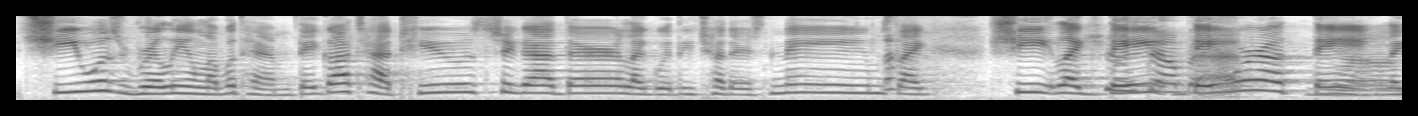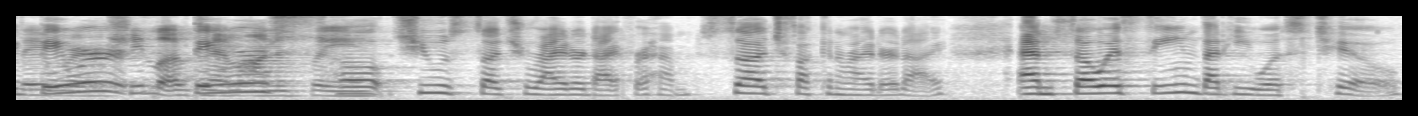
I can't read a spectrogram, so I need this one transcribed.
she was really in love with him. They got tattoos together, like with each other's names. Like she, like was they, they bad. were a thing. No, like they they, were. were. She loved they him, were honestly. So, she was such ride or die for him. Such fucking ride or die. And so it seemed that he was too,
